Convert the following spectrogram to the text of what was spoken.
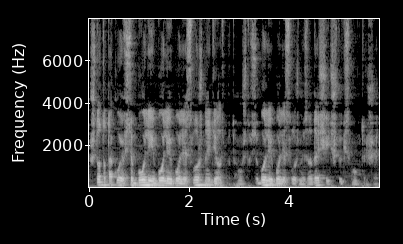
что-то такое все более и более и более сложное делать, потому что все более и более сложные задачи эти штуки смогут решать.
